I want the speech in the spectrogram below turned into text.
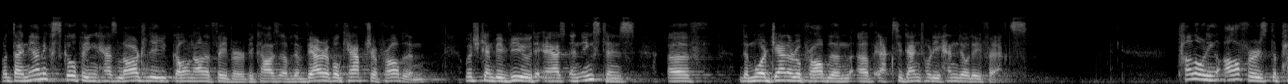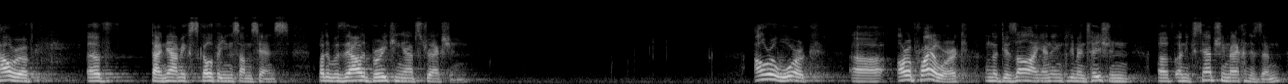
but dynamic scoping has largely gone out of favor because of the variable capture problem, which can be viewed as an instance of the more general problem of accidentally handled effects. Tunneling offers the power of, of dynamic scoping in some sense, but without breaking abstraction. Our work, uh, our prior work on the design and implementation of an exception mechanism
